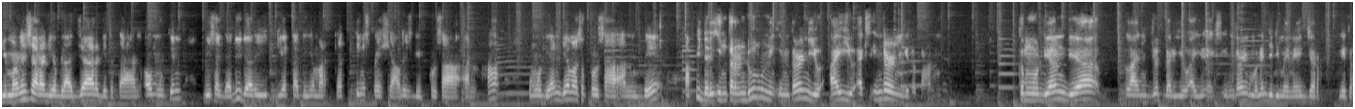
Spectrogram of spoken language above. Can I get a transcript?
gimana cara dia belajar gitu kan oh mungkin bisa jadi dari dia tadinya marketing spesialis di perusahaan A kemudian dia masuk perusahaan B tapi dari intern dulu nih intern UI UX intern gitu kan kemudian dia lanjut dari UI UX intern kemudian jadi manager gitu.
